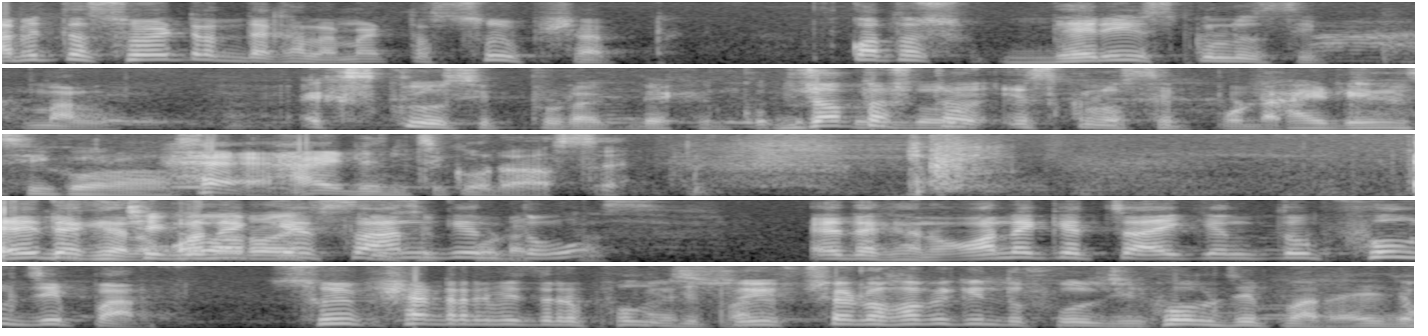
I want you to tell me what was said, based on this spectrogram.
আমি তো সোয়েটার দেখালাম একটা সুইপ শার্ট। কত ভেরি এক্সক্লুসিভ মাল। এক্সক্লুসিভ প্রোডাক্ট দেখেন যথেষ্ট এক্সক্লুসিভ প্রোডাক্ট হাইডেন্সি করা হ্যাঁ হাইডেন্সি করে আছে। এই দেখেন অনেকে চান কিন্তু। এই দেখেন অনেকে চাই কিন্তু ফুল জিপার সুইপ শার্টের ভিতরে ফুল জিপার সুইফট শার্ট হবে কিন্তু ফুল জি ফুল জিপার এই যে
